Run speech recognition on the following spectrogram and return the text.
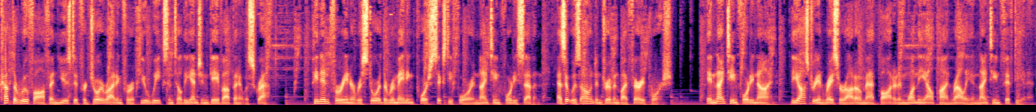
cut the roof off and used it for joyriding for a few weeks until the engine gave up and it was scrapped. Pininfarina restored the remaining Porsche 64 in 1947, as it was owned and driven by Ferry Porsche. In 1949, the Austrian racer Otto Mathé bought it and won the Alpine Rally in 1950 in it.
